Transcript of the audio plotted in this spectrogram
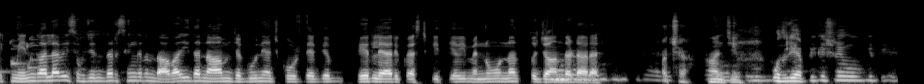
ਇੱਕ ਮੇਨ ਗੱਲ ਹੈ ਵੀ ਸੁਖਜਿੰਦਰ ਸਿੰਘ ਰੰਧਾਵਾ ਜੀ ਦਾ ਨਾਮ ਜੱਗੂ ਨੇ ਅੱਜ ਕੋਰਟ ਦੇ ਅੱਗੇ ਫੇਰ ਲਿਆ ਰਿਕੁਐਸਟ ਕੀਤੀ ਹੈ ਵੀ ਮੈਨੂੰ ਉਹਨਾਂ ਤੋਂ ਜਾਣ ਦਾ ਡਰ ਹੈ। ਅੱਛਾ। ਹਾਂਜੀ। ਉਹਦੇ ਲਈ ਐਪਲੀਕੇਸ਼ਨ ਰਿਮੂਵ ਕੀਤੀ ਹੈ?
